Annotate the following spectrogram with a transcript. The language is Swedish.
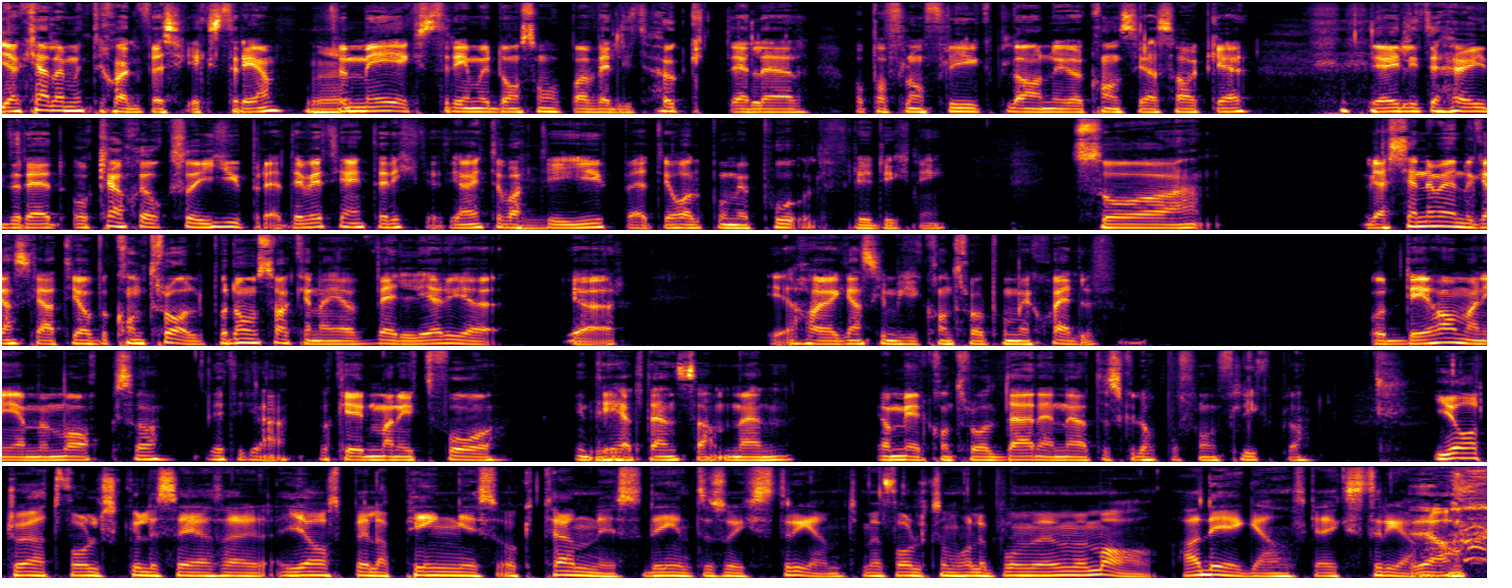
Jag kallar mig inte själv för extrem. Nej. För mig är extrem är de som hoppar väldigt högt eller hoppar från flygplan och gör konstiga saker. Jag är lite höjdrädd och kanske också djuprädd. Det vet jag inte riktigt. Jag har inte varit i djupet. Jag håller på med poolfridykning. Så jag känner mig ändå ganska att jag har kontroll på de sakerna jag väljer att gö- gör. Har jag ganska mycket kontroll på mig själv. Och det har man i MMA också, lite grann. Okej, man är två, inte Mm. helt ensam, men jag har mer kontroll där än att jag skulle hoppa från flygplan. Jag tror att folk skulle säga så här, jag spelar pingis och tennis, det är inte så extremt. Men folk som håller på med MMA, ja det är ganska extremt. Ja.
